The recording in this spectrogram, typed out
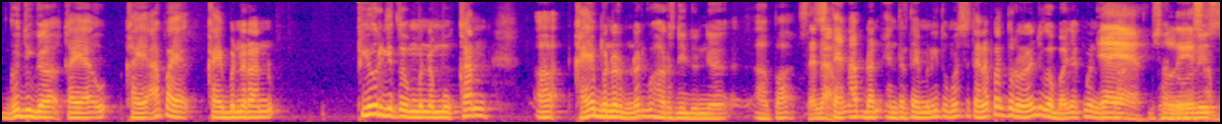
gue juga kayak kayak apa ya kayak beneran pure gitu menemukan uh, kayak bener-bener gue harus di dunia apa stand up, stand up dan entertainment gitu. Mas stand up kan turunan juga banyak man yeah, bisa, yeah. bisa nulis, nulis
